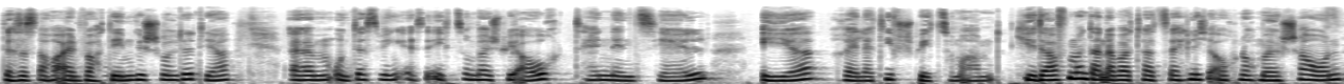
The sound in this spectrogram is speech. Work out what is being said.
Das ist auch einfach dem geschuldet, ja. Ähm, und deswegen esse ich zum Beispiel auch tendenziell eher relativ spät zum Abend. Hier darf man dann aber tatsächlich auch nochmal schauen,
